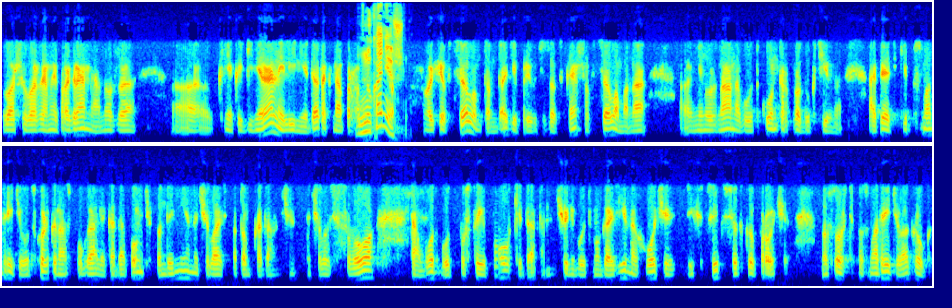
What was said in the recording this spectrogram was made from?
вашей уважаемой программе, оно же э, к некой генеральной линии, да, так направлено. Ну, конечно. Там, вообще в целом, там, да, деприватизация, конечно, в целом она Э, не нужна, она будет контрпродуктивна. Опять-таки, посмотрите, вот сколько нас пугали, когда, помните, пандемия началась, потом, когда началось СВО, там вот будут пустые полки, да, там ничего не будет в магазинах, очередь, дефицит, все такое прочее. Но слушайте, посмотрите вокруг,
